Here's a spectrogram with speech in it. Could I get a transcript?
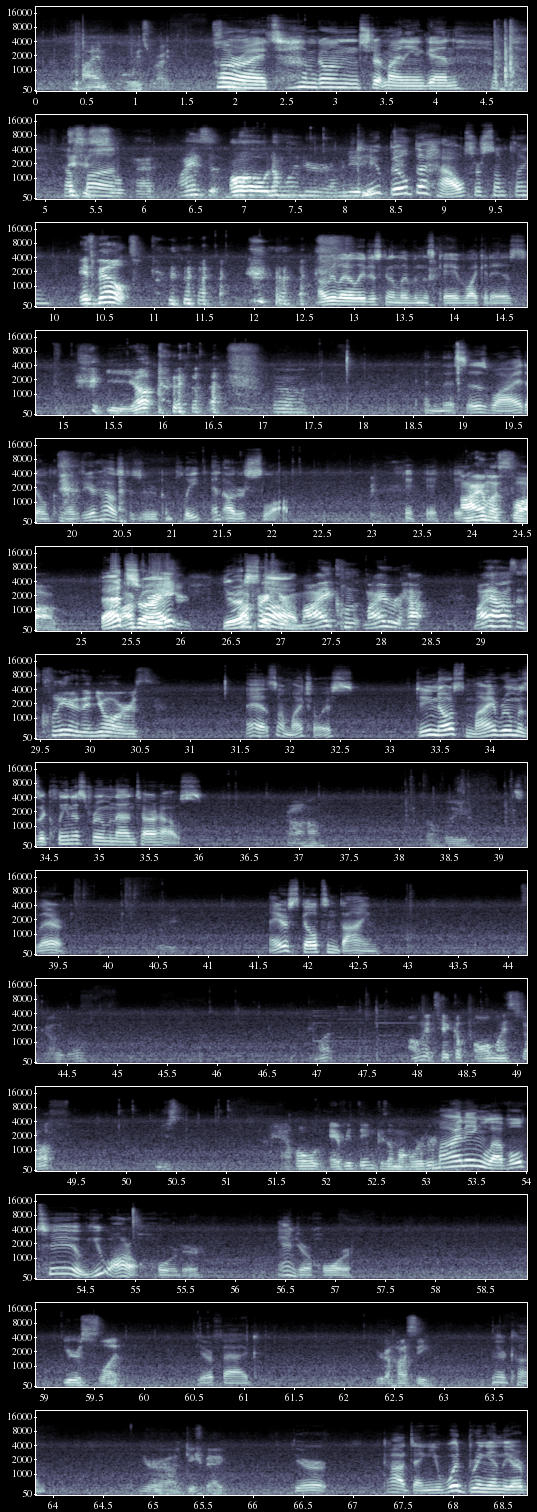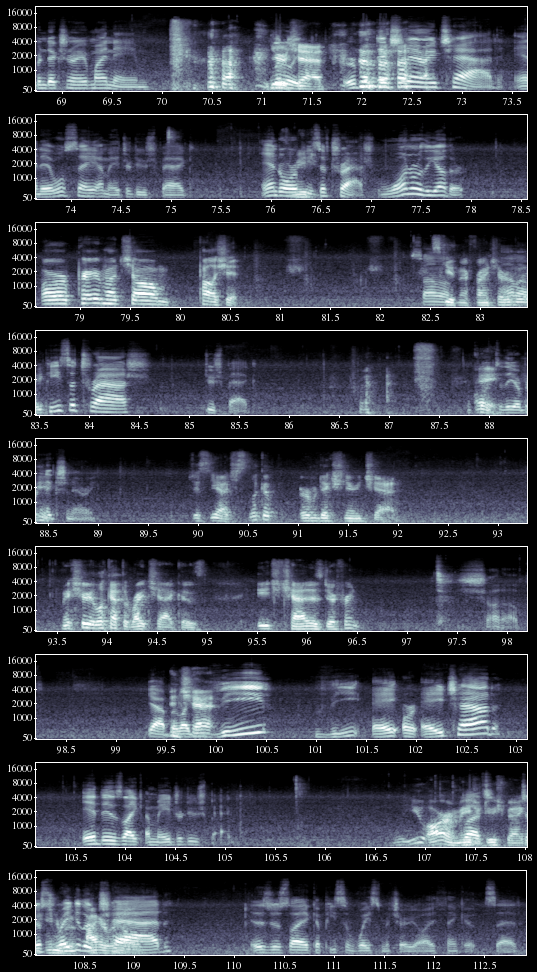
I am always right. See? Alright, I'm going strip mining again. Have this fun. is so bad. Why is it? Oh, no wonder. I'm an idiot. Can you build the house or something? It's built. Are we literally just gonna live in this cave like it is? yup. Uh, And this is why I don't come over to your house because you're a complete and utter slob. I'm a slob. That's I'm right. sure- You're a I'm pretty sure slob. my my my house is cleaner than yours. Hey, that's not my choice. Do you notice my room is the cleanest room in that entire house? Uh huh. Don't believe. It's there. Now your skeleton dying. Skelly I'm gonna take up all my stuff and just hold everything because I'm a hoarder. Mining level two. You are a hoarder. And you're a whore. You're a slut. You're a fag. You're a hussy. You're a cunt. You're a douchebag. You're. God dang, you would bring in the Urban Dictionary of my name. You're Chad. Urban Dictionary Chad, and it will say a major douchebag. And or a piece of trash. One or the other. or pretty much um pile of shit. So I'm, a, Excuse my French, everybody. I'm a piece of trash douchebag. According Hey, to the Urban hey. Dictionary. just yeah, just look up Urban Dictionary Chad. Make sure you look at the right Chad because each Chad is different. Shut up. Yeah, but And like Chad- the the A or A Chad, it is like a major douchebag. Well, you are a major But douchebag. Just regular IRL. Chad is just like a piece of waste material, I think it said.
